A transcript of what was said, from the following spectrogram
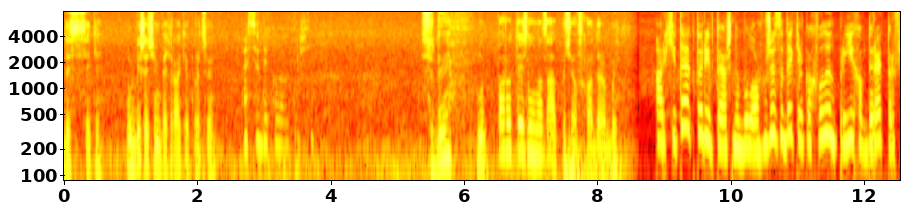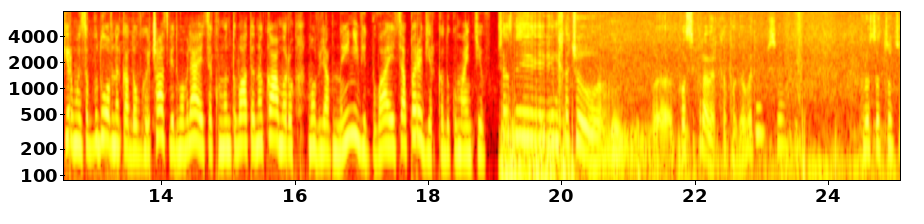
десь стільки. Ну, більше, ніж 5 років працюю. А сюди коли ви прийшли? Сюди, ну, пару тижнів назад почав сходи робити. Архітекторів теж не було. Вже за декілька хвилин приїхав директор фірми забудовника. Довгий час відмовляється коментувати на камеру. Мовляв, нині відбувається перевірка документів. Сейчас не, не хочу. м, э, После проверки поговорим. Все. Просто тут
